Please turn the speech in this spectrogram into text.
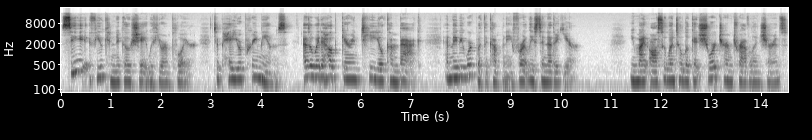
see if you can negotiate with your employer to pay your premiums as a way to help guarantee you'll come back and maybe work with the company for at least another year. You might also want to look at short term travel insurance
